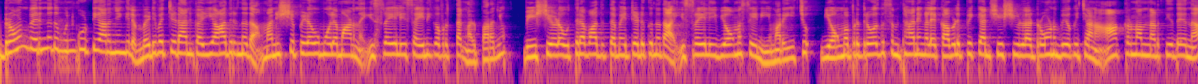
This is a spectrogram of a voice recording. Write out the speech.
ഡ്രോൺ വരുന്നത് മുൻകൂട്ടി അറിഞ്ഞെങ്കിലും വെടിവെച്ചിടാൻ കഴിയാതിരുന്നത് മനുഷ്യപ്പിഴവ് മൂലമാണെന്ന് ഇസ്രയേലി സൈനിക വൃത്തങ്ങൾ പറഞ്ഞു. വീഴ്ചയുടെ ഉത്തരവാദിത്തം ഏറ്റെടുക്കുന്നതായി ഇസ്രയേലി വ്യോമസേനയും അറിയിച്ചു. വ്യോമ പ്രതിരോധ സംവിധാനങ്ങളെ കബളിപ്പിക്കാൻ ശേഷിയുള്ള ഡ്രോൺ ഉപയോഗിച്ചാണ് ആക്രമണം നടത്തിയതെന്ന്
